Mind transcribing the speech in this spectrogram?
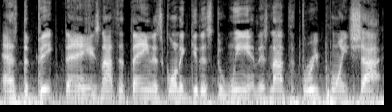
as the big thing. It's not the thing that's going to get us to win. It's not the three point shot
